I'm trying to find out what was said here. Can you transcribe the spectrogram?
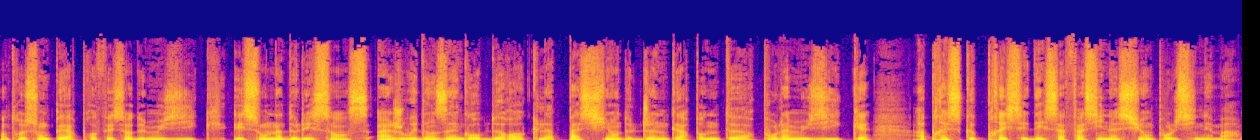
Entre son père professeur de musique et son adolescence à jouer dans un groupe de rock, la passion de John Carpenter pour la musique a presque précédé sa fascination pour le cinéma.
